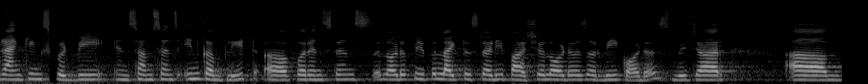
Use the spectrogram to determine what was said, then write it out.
rankings could be in some sense incomplete. Uh, for instance, a lot of people like to study partial orders or weak orders, which are, um,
